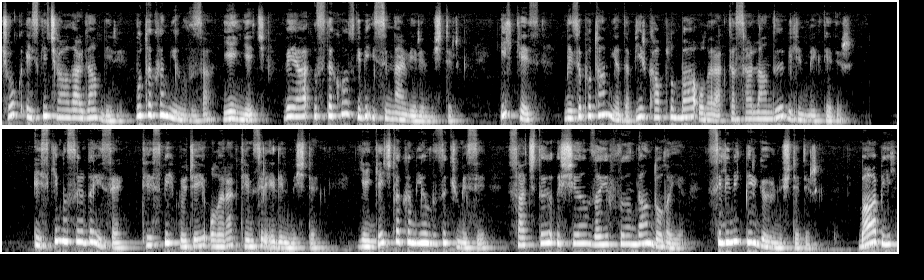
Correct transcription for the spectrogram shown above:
Çok eski çağlardan beri bu takım yıldıza yengeç veya ıstakoz gibi isimler verilmiştir. İlk kez Mezopotamya'da bir kaplumbağa olarak tasarlandığı bilinmektedir. Eski Mısır'da ise tesbih böceği olarak temsil edilmişti. Yengeç takım yıldızı kümesi saçtığı ışığın zayıflığından dolayı silinik bir görünüştedir. Babil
